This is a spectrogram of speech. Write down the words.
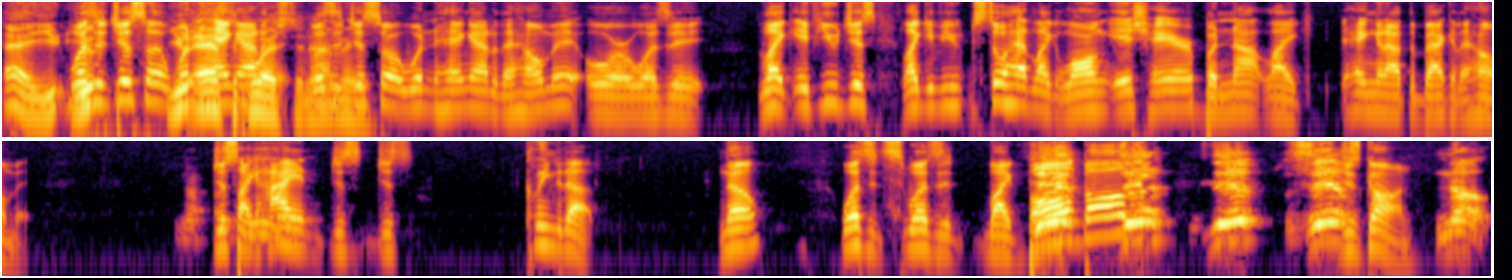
Hey, you Was you- it just so it wouldn't hang out? question, of, was it me. just so it wouldn't hang out of the helmet, or was it like if you just like if you still had like long-ish hair, but not like hanging out the back of the helmet, No, just like high, and just just cleaned it up? No, was it was it like bald, zip, bald, Zip, zip, zip. just gone? no,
